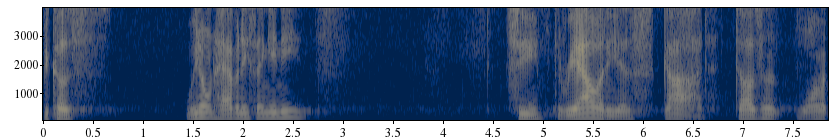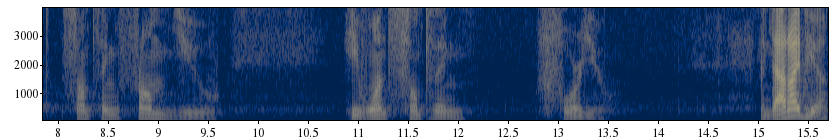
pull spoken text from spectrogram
because we don't have anything He needs. See, the reality is, God doesn't want something from you, He wants something for you. And that idea,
